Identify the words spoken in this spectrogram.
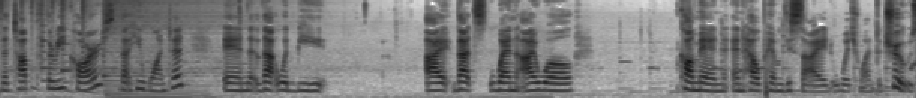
the top three cars that he wanted, and that would be I that's when I will come in and help him decide which one to choose.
